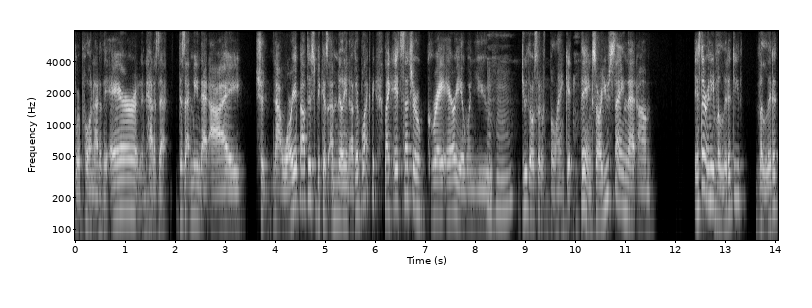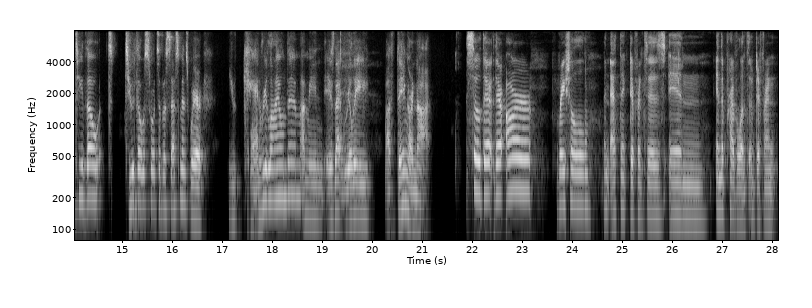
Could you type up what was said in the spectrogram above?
we're pulling out of the air? And how does that does that mean that I should not worry about this because a million other black people like it's such a gray area when you mm-hmm. do those sort of blanket things. So are you saying that um, is there any validity validity though t- to those sorts of assessments where you can rely on them? I mean, is that really a thing or not? So there there are racial and ethnic differences in in the prevalence of different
